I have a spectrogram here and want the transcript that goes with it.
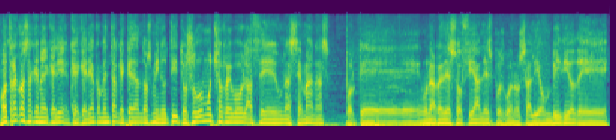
Otra cosa que me quería, que quería comentar, que quedan dos minutitos. Hubo mucho revuelo hace unas semanas, porque en unas redes sociales, pues bueno, salía un vídeo de,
